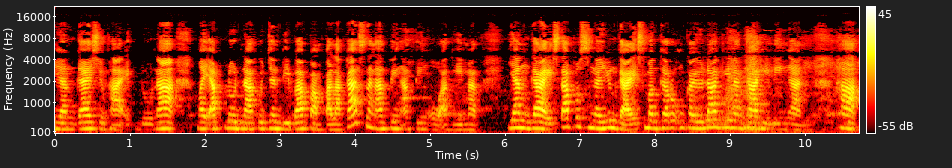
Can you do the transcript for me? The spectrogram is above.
Yan guys, yung haik na. May upload na ako dyan, di ba? Pampalakas ng anting-anting o agimat. Yan guys. Tapos ngayon guys, magkaroon kayo lagi ng kahilingan. Ha,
